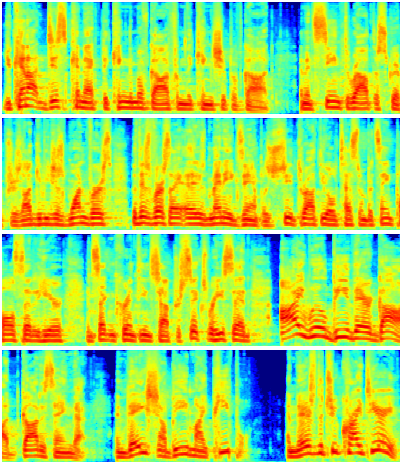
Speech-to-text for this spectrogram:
You cannot disconnect the kingdom of God from the kingship of God. And it's seen throughout the scriptures. I'll give you just one verse, but this verse, there's many examples. You see it throughout the Old Testament, but St. Paul said it here in 2 Corinthians chapter 6, where he said, I will be their God. God is saying that. And they shall be my people. And there's the two criteria.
